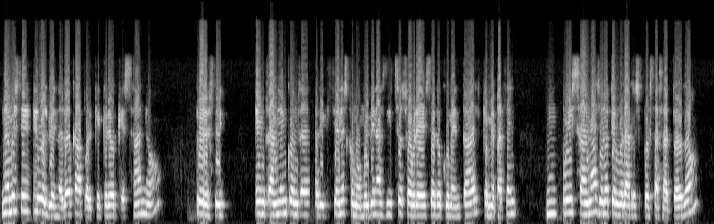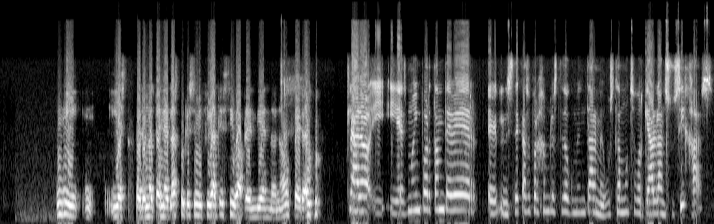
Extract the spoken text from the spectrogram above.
No me estoy volviendo loca porque creo que es sano, pero estoy entrando en contradicciones, como muy bien has dicho, sobre ese documental, que me parecen muy sanas. Yo no tengo las respuestas a todo, ni, y, espero no tenerlas porque significa que sigo aprendiendo, ¿no? Pero Claro, y, y es muy importante ver, en este caso, por ejemplo, este documental me gusta mucho porque hablan sus hijas,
